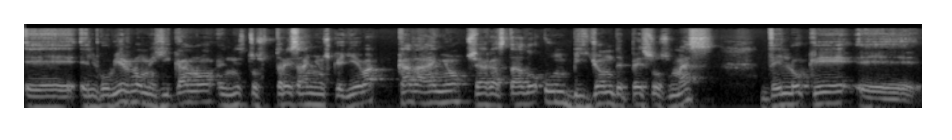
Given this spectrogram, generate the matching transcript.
el gobierno mexicano en estos tres años que lleva, cada año se ha gastado un billón de pesos más de lo que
